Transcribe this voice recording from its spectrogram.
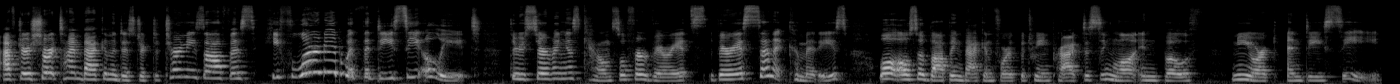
After a short time back in the district attorney's office, he flirted with the DC elite through serving as counsel for various various Senate committees, while also bopping back and forth between practicing law in both New York and DC.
